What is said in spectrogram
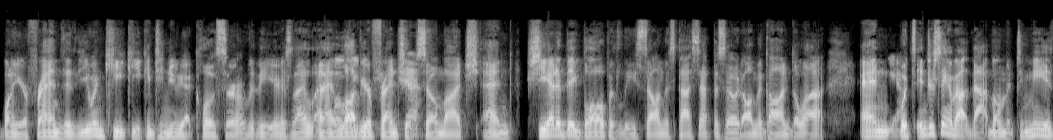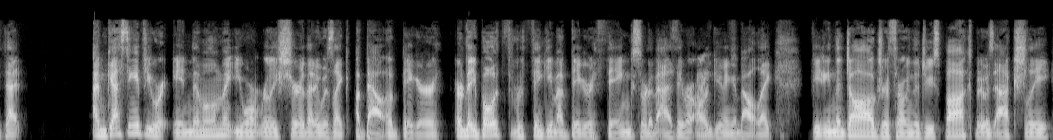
one of your friends is you and kiki continue to get closer over the years and i, and I oh, love your friendship yeah. so much and she had a big blow up with lisa on this past episode on the gondola and yeah. what's interesting about that moment to me is that I'm guessing if you were in the moment, you weren't really sure that it was like about a bigger, or they both were thinking about bigger things, sort of as they were arguing about like feeding the dogs or throwing the juice box. But it was actually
